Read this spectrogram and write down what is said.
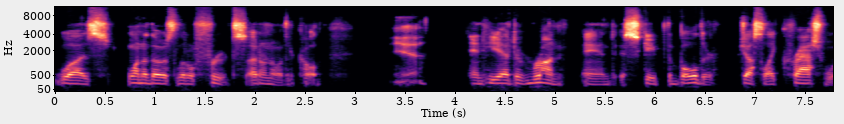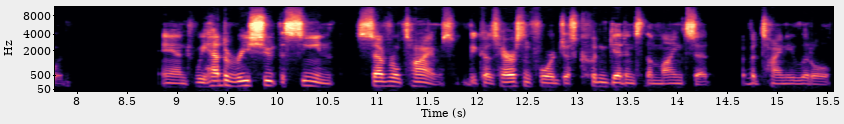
was one of those little fruits. I don't know what they're called. yeah And he had to run and escape the boulder, just like Crash would. And we had to reshoot the scene several times because Harrison Ford just couldn't get into the mindset of a tiny little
